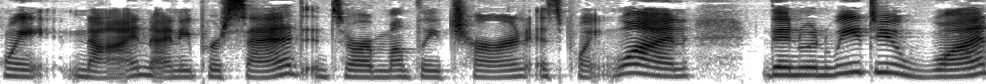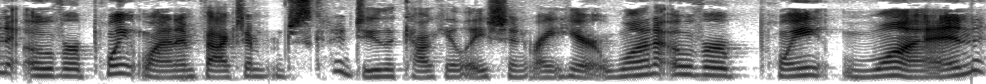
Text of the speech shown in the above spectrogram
0.9, 90%, and so our monthly churn is 0.1, then when we do 1 over 0.1, in fact, I'm just going to do the calculation right here. 1 over 0.1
